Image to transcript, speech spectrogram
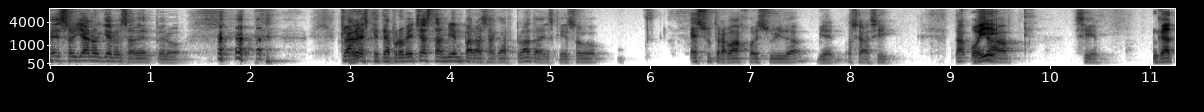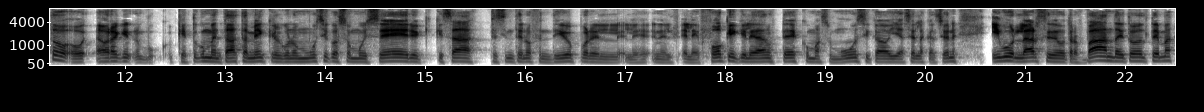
eso ya no quiero saber, pero. claro, es que te aprovechas también para sacar plata, es que eso es su trabajo, es su vida, bien, o sea, sí. Oye, sí. Gato, ahora que, tú comentabas también que algunos músicos son muy serios, que quizás se sienten ofendidos por el, el, enfoque que le dan ustedes como a su música y hacer las canciones y burlarse de otras bandas y todo el tema,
